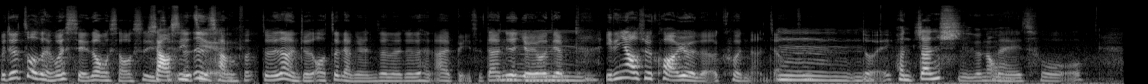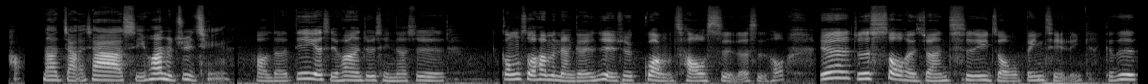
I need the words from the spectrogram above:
我觉得作者很会写这种小事情、小细节、日常分，就是，让你觉得哦，这两个人真的就是很爱彼此，但是也有有点一定要去跨越的困难这样子。嗯，对，很真实的那种。没错。好，那讲一下喜欢的剧情。好的，第一个喜欢的剧情呢是。攻受他们两个人一起去逛超市的时候，因为就是受很喜欢吃一种冰淇淋，可是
